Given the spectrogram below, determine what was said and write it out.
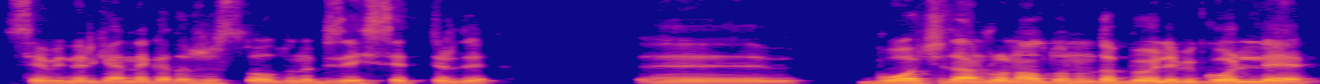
sevinirken ne kadar hırslı olduğunu bize hissettirdi. E, bu açıdan Ronaldo'nun da böyle bir golle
